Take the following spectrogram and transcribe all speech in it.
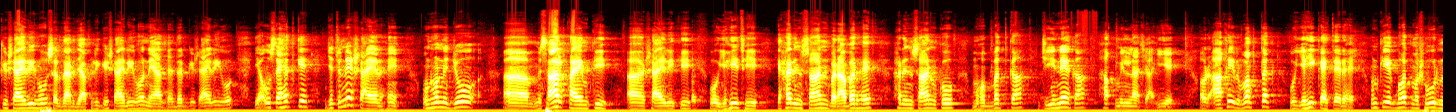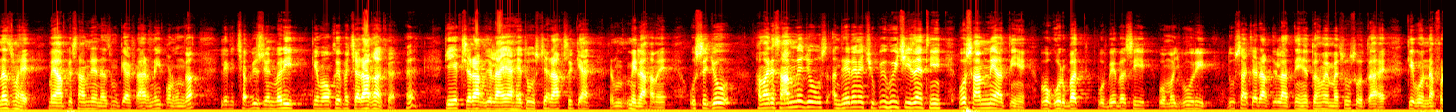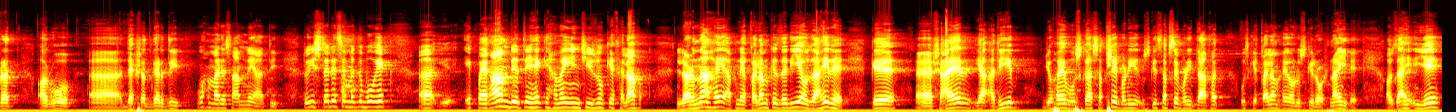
کی شاعری ہو، سردار جعفری کی شاعری ہو، نیاز حیدر کی شاعری ہو یا اس عہد کے جتنے شاعر ہیں انہوں نے جو مثال قائم کی شاعری کی، وہ یہی تھی کہ ہر انسان برابر ہے، ہر انسان کو محبت کا، جینے کا حق ملنا چاہیے۔ اور آخر وقت تک وہ یہی کہتے رہے۔ ان کی ایک بہت مشہور نظم ہے۔ میں آپ کے سامنے نظم کے اشعار نہیں پڑھوں گا، لیکن چھبیس جنوری کے موقع پہ چراغاں کا ہاں، کہ ایک چراغ جلایا ہے تو اس چراغ سے کیا ملا ہمیں؟ اس سے جو ہمارے سامنے جو اس اندھیرے میں چھپی ہوئی چیزیں تھیں، وہ سامنے آتی ہیں۔ وہ غربت، وہ بے بسی، وہ مجبوری، دوسرا چراغ جلاتے ہیں تو ہمیں محسوس ہوتا ہے کہ وہ نفرت اور وہ دہشت گردی، وہ ہمارے سامنے آتی۔ تو اس طرح سے مطلب وہ ایک ایک پیغام دیتے ہیں کہ ہمیں ان چیزوں کے خلاف لڑنا ہے، اپنے قلم کے ذریعے۔ اور ظاہر ہے کہ شاعر یا ادیب جو ہے اس کا سب سے بڑی، اس کی سب سے بڑی طاقت اس کی قلم ہے اور اس کی روشنائی ہے۔ اور ظاہر یہ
